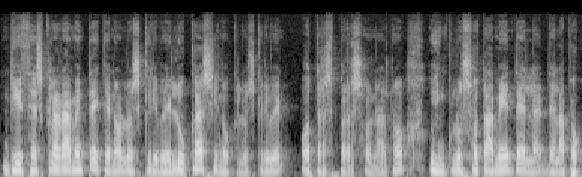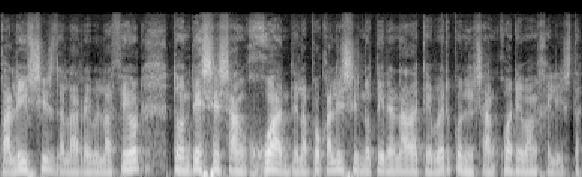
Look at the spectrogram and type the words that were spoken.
dices claramente que no lo escribe Lucas, sino que lo escriben otras personas, ¿no? o incluso también de la- del Apocalipsis, de la Revelación, donde ese San Juan del Apocalipsis no tiene nada que ver con el San Juan evangelista.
